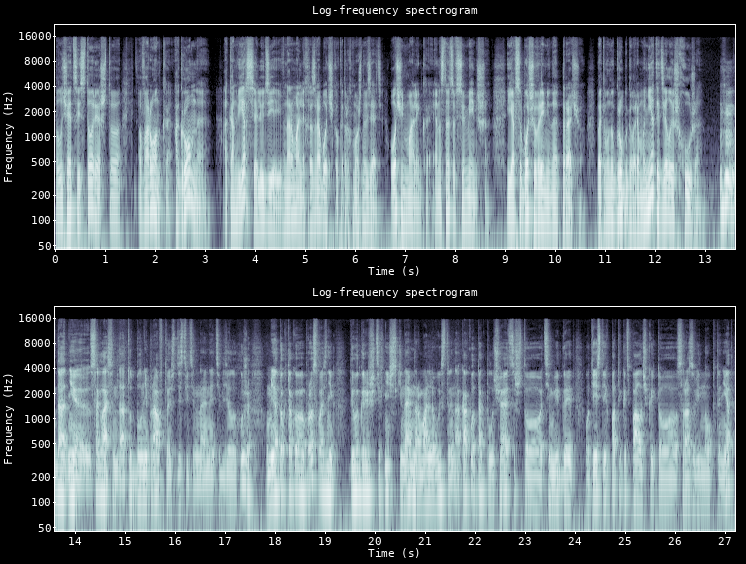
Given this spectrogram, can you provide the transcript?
получается история, что воронка огромная, а конверсия людей в нормальных разработчиков, которых можно взять, очень маленькая, и она становится все меньше. И я все больше времени на это трачу. Поэтому, ну, грубо говоря, мне ты делаешь хуже. Да, не, согласен, да, тут был неправ, то есть действительно, наверное, я тебе делаю хуже. У меня только такой вопрос возник. Ты вот говоришь, технический найм нормально выстроен, а как вот так получается, что Team Lead говорит, вот если их потыкать палочкой, то сразу видно опыта нет,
